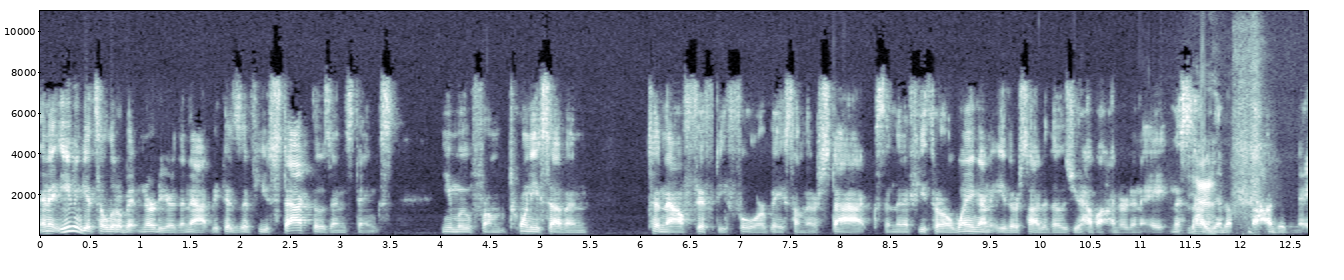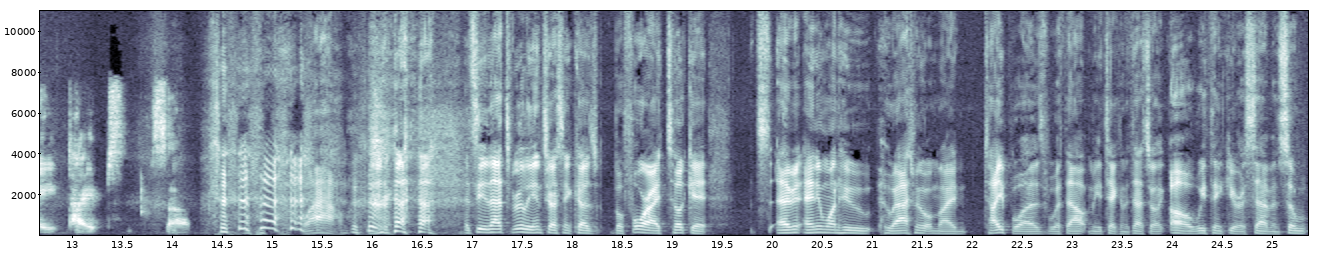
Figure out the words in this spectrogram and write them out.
and it even gets a little bit nerdier than that because if you stack those instincts, you move from 27 to now 54 based on their stacks. And then if you throw a wing on either side of those, you have 108. And this is yeah. how you end up with 108 types. So, wow. and see, that's really interesting because before I took it, anyone who who asked me what my type was without me taking the test, they're like, "Oh, we think you're a seven. So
